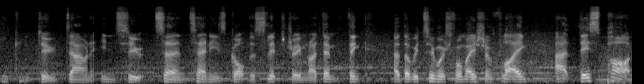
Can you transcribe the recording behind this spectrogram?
he can do down into turn 10. He's got the slipstream, and I don't think there'll be too much formation flying at this part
